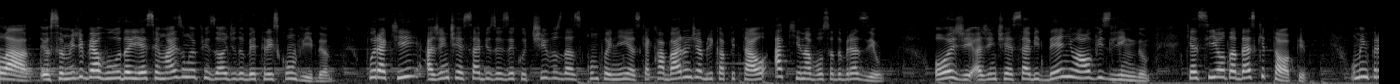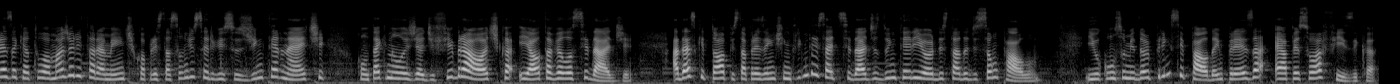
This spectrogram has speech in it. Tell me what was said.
Olá, eu sou Mili Arruda e esse é mais um episódio do B3 Convida. Por aqui, a gente recebe os executivos das companhias que acabaram de abrir capital aqui na Bolsa do Brasil. Hoje, a gente recebe Daniel Alves Lindo, que é CEO da Desktop, uma empresa que atua majoritariamente com a prestação de serviços de internet com tecnologia de fibra ótica e alta velocidade. A Desktop está presente em 37 cidades do interior do estado de São Paulo. E o consumidor principal da empresa é a pessoa física.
